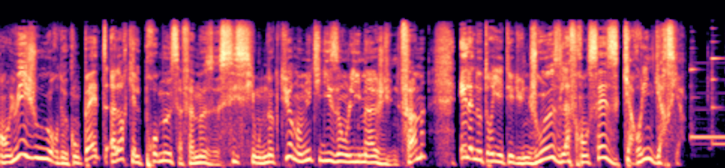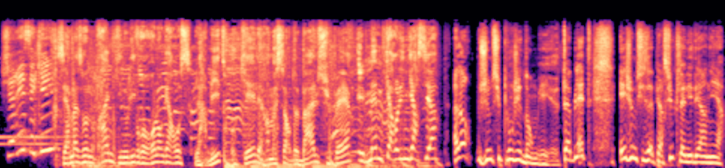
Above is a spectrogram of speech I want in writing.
en huit jours de compète, alors qu'elle promeut sa fameuse session nocturne en utilisant l'image d'une femme et la notoriété d'une joueuse, la française Caroline Garcia. Chérie, c'est qui? C'est Amazon Prime qui nous livre Roland Garros. L'arbitre, ok, les ramasseurs de balles, super, et même Caroline Garcia. Alors, je me suis plongé dans mes euh, tablettes et je me suis aperçu que l'année dernière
